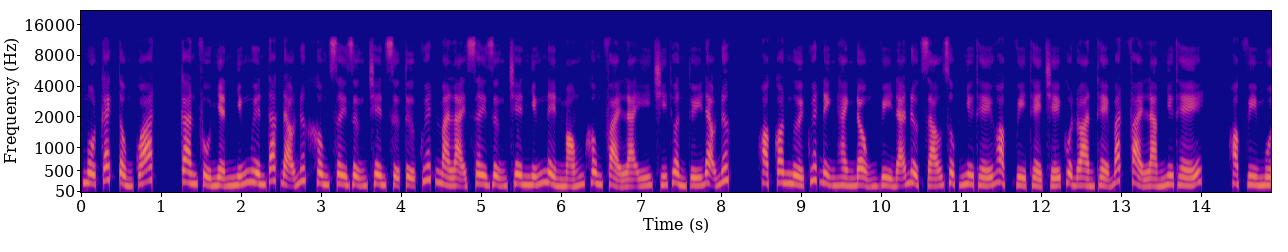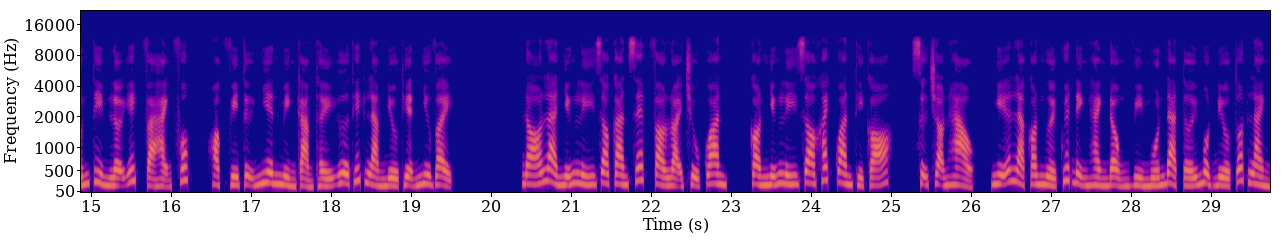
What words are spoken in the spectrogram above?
Một cách tổng quát, Can phủ nhận những nguyên tắc đạo đức không xây dựng trên sự tự quyết mà lại xây dựng trên những nền móng không phải là ý chí thuần túy đạo đức, hoặc con người quyết định hành động vì đã được giáo dục như thế hoặc vì thể chế của đoàn thể bắt phải làm như thế, hoặc vì muốn tìm lợi ích và hạnh phúc, hoặc vì tự nhiên mình cảm thấy ưa thích làm điều thiện như vậy. Đó là những lý do can xếp vào loại chủ quan, còn những lý do khách quan thì có, sự chọn hảo, nghĩa là con người quyết định hành động vì muốn đạt tới một điều tốt lành.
